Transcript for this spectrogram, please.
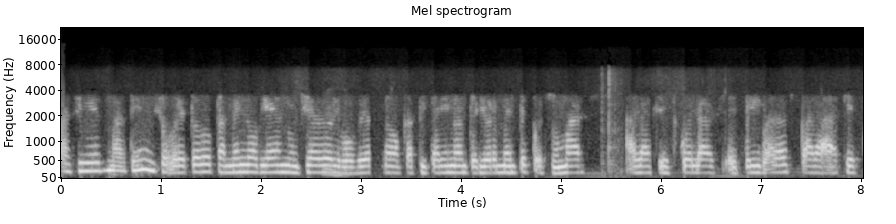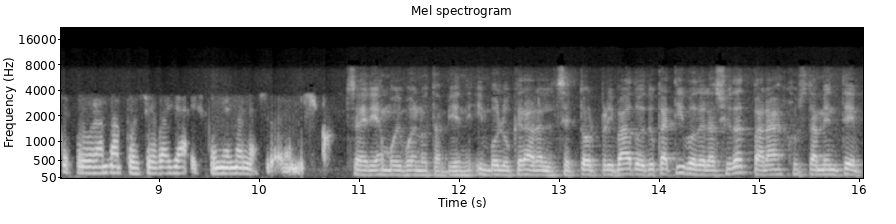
Así es, Martín, y sobre todo también lo había anunciado el gobierno capitalino anteriormente, pues sumar a las escuelas eh, privadas para que este programa pues se vaya extendiendo en la Ciudad de México. Sería muy bueno también involucrar al sector privado educativo de la ciudad para justamente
